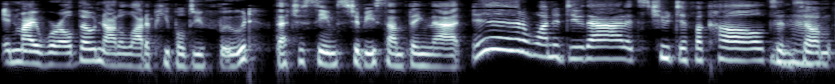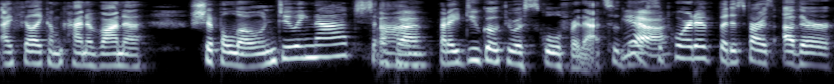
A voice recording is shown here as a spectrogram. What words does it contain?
in my world, though, not a lot of people do food. That just seems to be something that eh, I don't want to do that. It's too difficult, mm-hmm. and so mm-hmm. i feel like I'm kind of on a ship alone doing that. Okay. Um, but I do go through a school for that, so they're yeah. supportive. But as far as other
